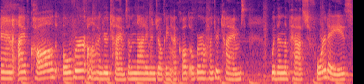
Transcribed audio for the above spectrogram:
And I've called over a hundred times. I'm not even joking. I've called over a hundred times within the past four days.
